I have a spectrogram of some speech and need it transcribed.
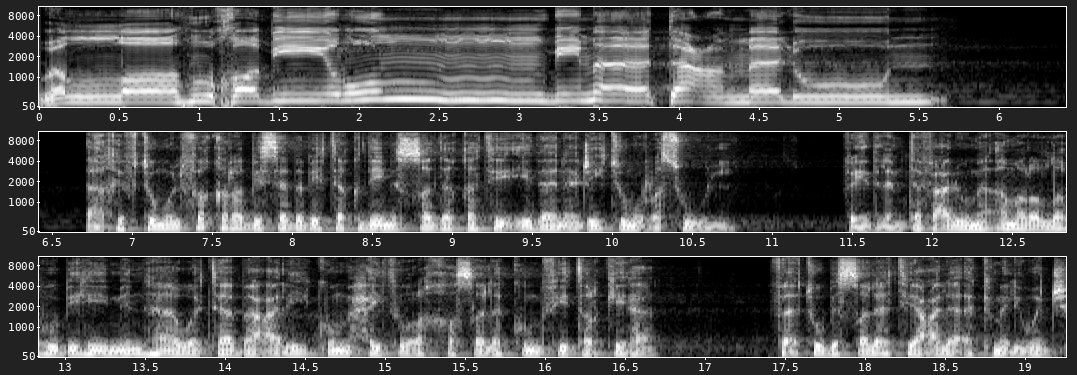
والله خبير بما تعملون. أخفتم الفقر بسبب تقديم الصدقة إذا نجيتم الرسول. فإذ لم تفعلوا ما أمر الله به منها وتاب عليكم حيث رخص لكم في تركها فأتوا بالصلاة على أكمل وجه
